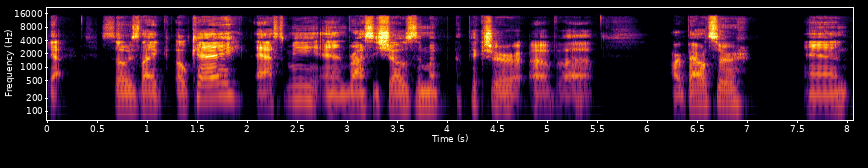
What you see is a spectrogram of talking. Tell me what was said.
Yeah. So he's like, okay, ask me. And Rossi shows him a, a picture of uh, our bouncer and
